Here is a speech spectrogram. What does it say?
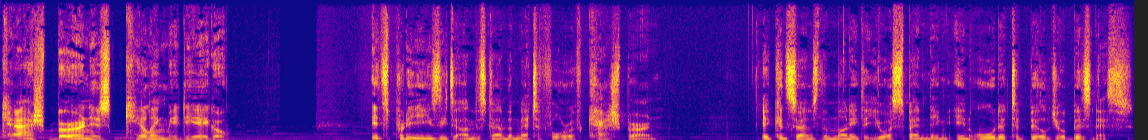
cash burn is killing me, Diego. It's pretty easy to understand the metaphor of cash burn. It concerns the money that you are spending in order to build your business.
